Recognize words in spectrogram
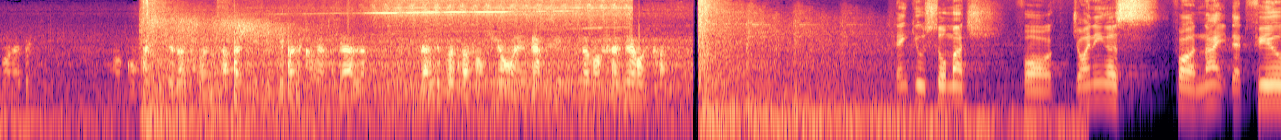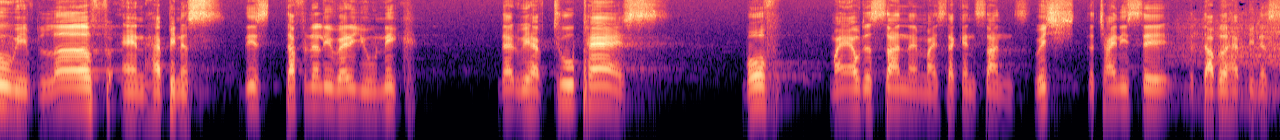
bon appétit, en compagnie de notre sympathique équipage commercial. Merci de votre attention et merci d'avoir choisi. Thank you so much for joining us for a night that filled with love and happiness. This is definitely very unique that we have two pairs, both my eldest son and my second son, which the Chinese say the double happiness.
